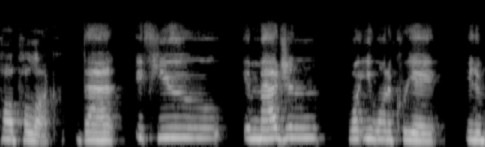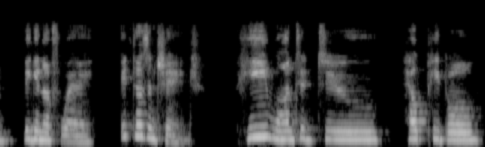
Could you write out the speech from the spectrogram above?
paul polak that if you imagine what you want to create in a big enough way it doesn't change. He wanted to help people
